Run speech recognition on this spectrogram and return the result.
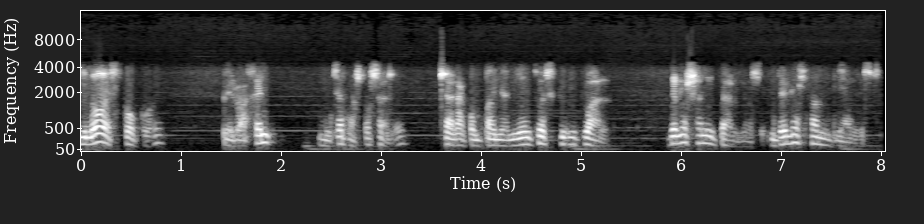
y no es poco, ¿eh? pero hacen muchas más cosas. ¿eh? O sea, el acompañamiento espiritual, de los sanitarios, de los familiares.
